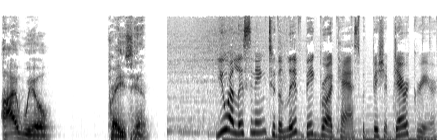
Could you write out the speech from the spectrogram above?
I will praise him. You are listening to the Live Big broadcast with Bishop Derek Grier.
